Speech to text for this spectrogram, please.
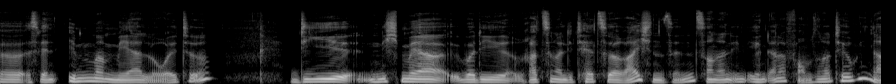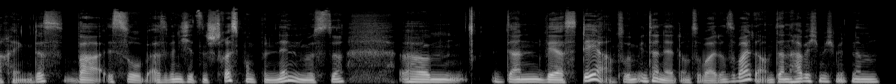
äh, es werden immer mehr Leute, die nicht mehr über die Rationalität zu erreichen sind, sondern in irgendeiner Form so einer Theorie nachhängen. Das war, ist so, also wenn ich jetzt einen Stresspunkt benennen müsste, ähm, dann wäre es der, so im Internet und so weiter und so weiter. Und dann habe ich mich mit einem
